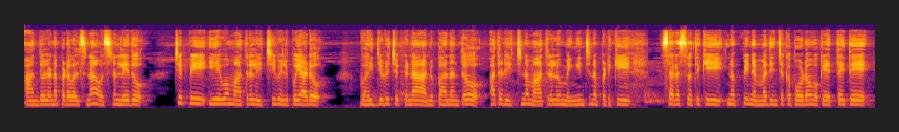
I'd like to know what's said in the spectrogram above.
ఆందోళన పడవలసిన అవసరం లేదు. చెప్పి ఏవో మాత్రలు ఇచ్చి వెళ్ళిపోయాడు. వైద్యుడు చెప్పిన అనుపానంతో అతడు ఇచ్చిన మాత్రలు మింగించినప్పటికీ సరస్వతికి నొప్పి నెమ్మదించకపోవడం ఒక ఎత్తైతే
